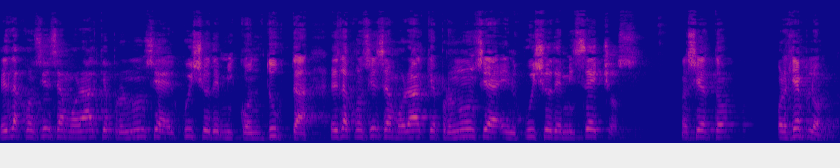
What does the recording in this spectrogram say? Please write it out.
Es la conciencia moral que pronuncia el juicio de mi conducta. Es la conciencia moral que pronuncia el juicio de mis hechos. ¿No es cierto? Por ejemplo,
